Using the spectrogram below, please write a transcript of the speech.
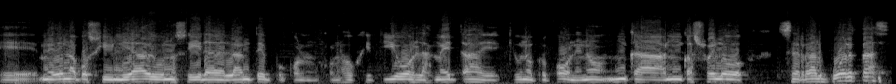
eh, me den la posibilidad de uno seguir adelante con, los objetivos, las metas eh, que uno propone, ¿no? Nunca, nunca suelo cerrar puertas,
